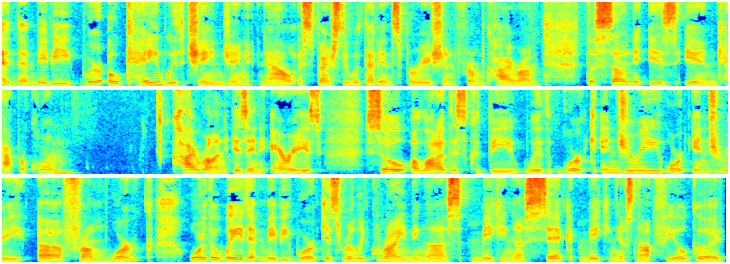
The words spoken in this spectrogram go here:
and that maybe we're okay with changing now, especially with that inspiration from Chiron. The sun is in Capricorn. Chiron is in Aries. So a lot of this could be with work injury or injury uh, from work, or the way that maybe work is really grinding us, making us sick, making us not feel good,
